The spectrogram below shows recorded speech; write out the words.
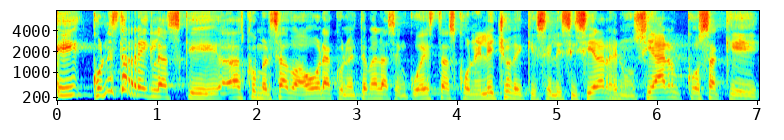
Eh, con estas reglas que has conversado ahora, con el tema de las encuestas, con el hecho de que se les hiciera renunciar, cosa que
